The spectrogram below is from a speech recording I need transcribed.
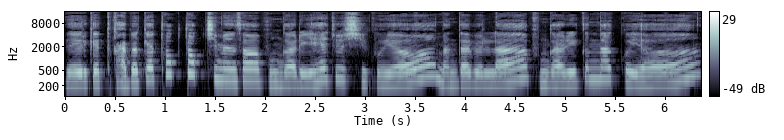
네, 이렇게 가볍게 톡톡 치면서 분갈이 해주시고요. 만다벨라 분갈이 끝났고요.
